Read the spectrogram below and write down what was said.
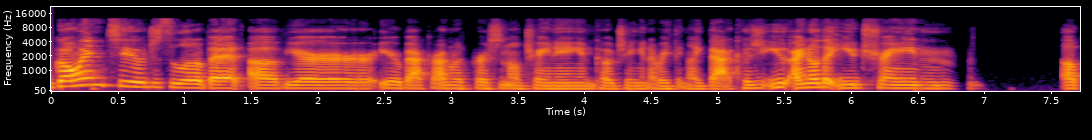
Go into just a little bit of your your background with personal training and coaching and everything like that cuz you I know that you train a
